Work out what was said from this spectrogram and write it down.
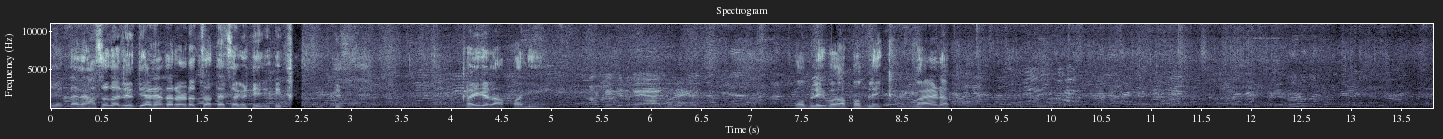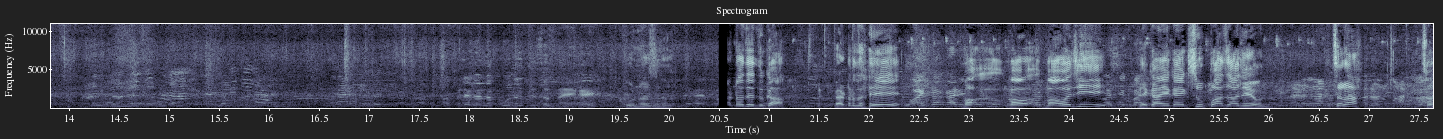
येताना हसत आली होती आणि आता रडत जात आहे सगळी. काही गेला पाणी पब्लिक बघा पब्लिक भयानक आपल्याकडलं कोणच दिसत नाही काय? कोणच नाही. आठवते तुका? पेट्रोल हे बाबाजी एका एका एक सूप पाच आणि येऊन. चला. चल.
